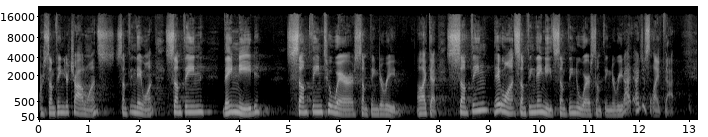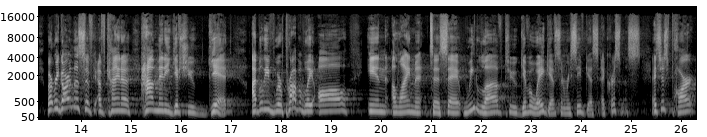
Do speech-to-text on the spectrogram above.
or something your child wants, something they want, something they need, something to wear, something to read. I like that. Something they want, something they need, something to wear, something to read. I, I just like that. But regardless of, of kind of how many gifts you get, I believe we're probably all in alignment to say we love to give away gifts and receive gifts at Christmas. It's just part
